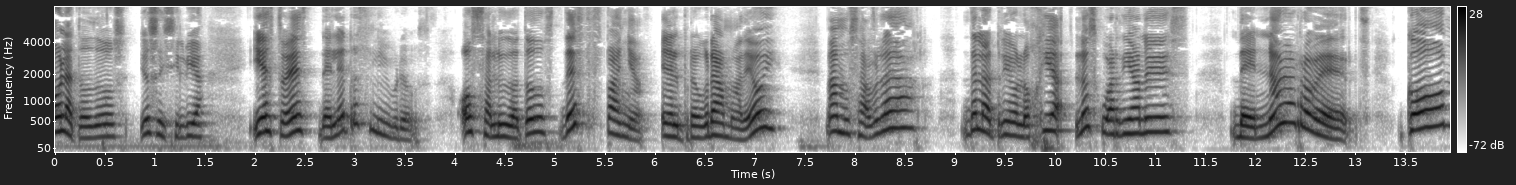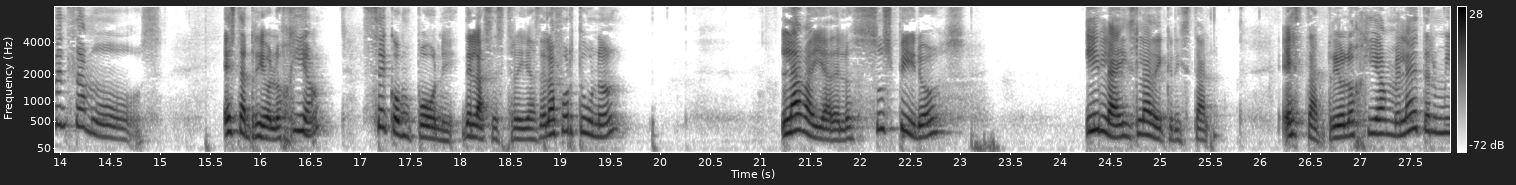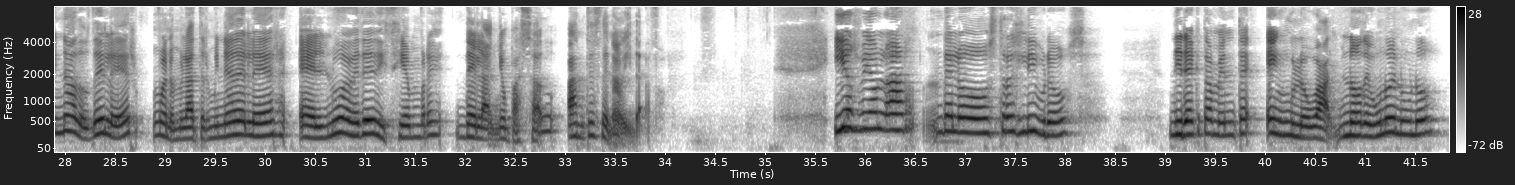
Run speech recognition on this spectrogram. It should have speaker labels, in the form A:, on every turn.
A: Hola a todos, yo soy Silvia y esto es de Letras y Libros. Os saludo a todos desde España. En el programa de hoy vamos a hablar de la trilogía Los Guardianes de Nora Roberts. ¡Comenzamos! Esta trilogía se compone de Las Estrellas de la Fortuna, La Bahía de los Suspiros y La Isla de Cristal. Esta trilogía me la he terminado de leer, bueno, me la terminé de leer el 9 de diciembre del año pasado, antes de Navidad. Y os voy a hablar de los tres libros directamente en global, no de uno en uno,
